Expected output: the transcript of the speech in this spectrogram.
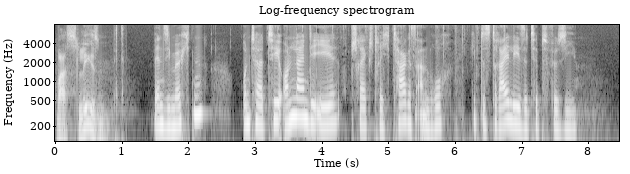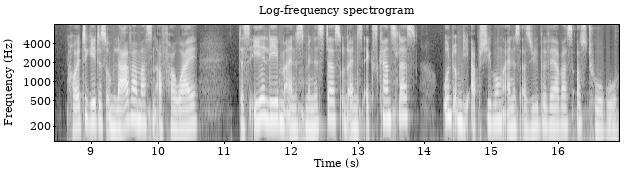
Was lesen? Wenn Sie möchten, unter t-online.de-tagesanbruch gibt es drei Lesetipps für Sie. Heute geht es um Lavamassen auf Hawaii, das Eheleben eines Ministers und eines Ex-Kanzlers und um die Abschiebung eines Asylbewerbers aus Togo.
